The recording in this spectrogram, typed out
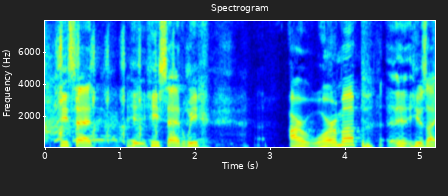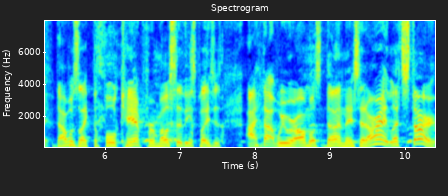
he said he, he said we our warm up, he was like, that was like the full camp for most of these places. I thought we were almost done. They said, all right, let's start.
